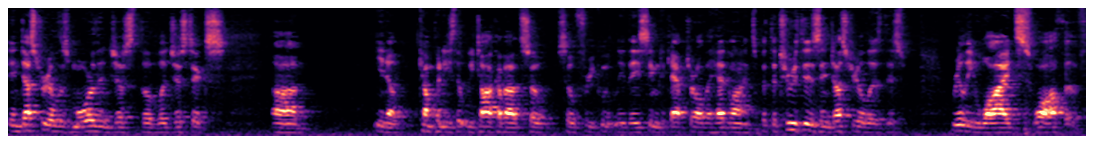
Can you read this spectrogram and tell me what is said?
industrial is more than just the logistics. Um, you know, companies that we talk about so so frequently. They seem to capture all the headlines, but the truth is, industrial is this really wide swath of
